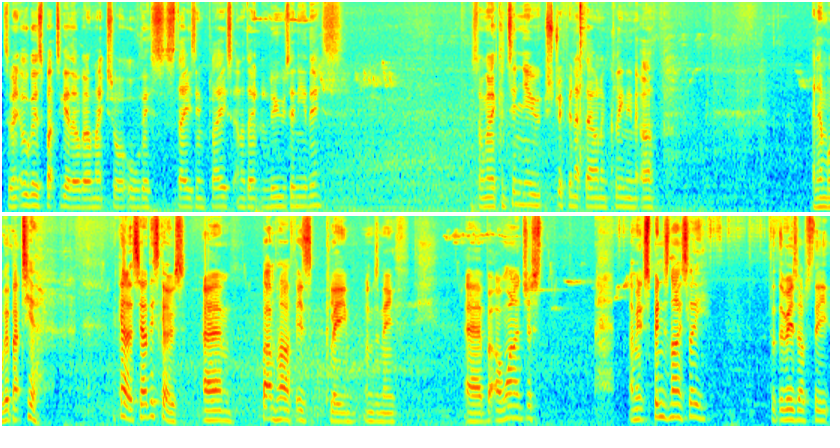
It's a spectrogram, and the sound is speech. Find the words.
So when it all goes back together, I've got to make sure all this stays in place and I don't lose any of this. So I'm going to continue stripping that down and cleaning it up. And then we'll get back to you. Okay, let's see how this goes. Um, bottom half is clean underneath. Uh, but I want to just... I mean, it spins nicely. But there is obviously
